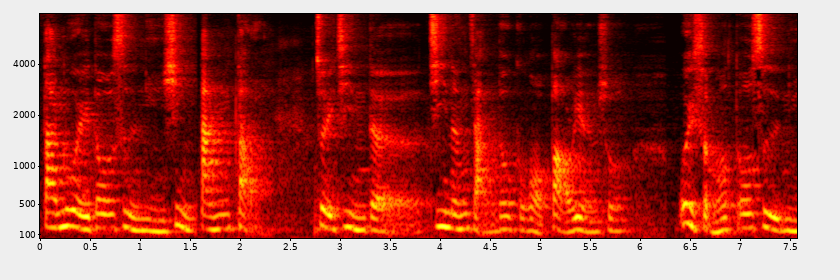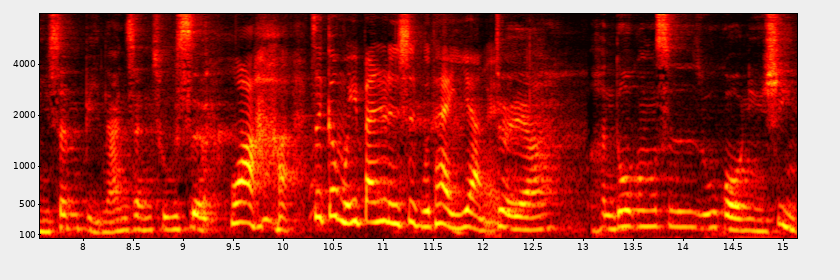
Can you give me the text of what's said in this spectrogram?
单位都是女性当道，最近的机能长都跟我抱怨说，为什么都是女生比男生出色？哇，这跟我们一般认识不太一样哎。对呀、啊，很多公司如果女性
